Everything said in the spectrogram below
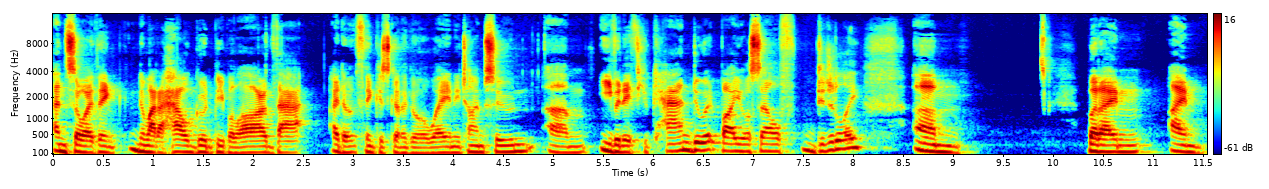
And so I think no matter how good people are, that I don't think is going to go away anytime soon. Um, even if you can do it by yourself digitally, um, but I'm I'm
